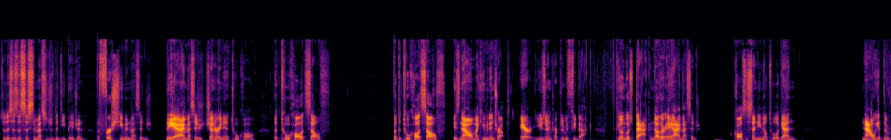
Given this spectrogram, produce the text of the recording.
So this is the system message of the deep agent, the first human message, the AI message generating a tool call, the tool call itself. But the tool call itself is now my human interrupt, error, user interrupted with feedback. The gun goes back, another AI message, calls the send email tool again. Now we get the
